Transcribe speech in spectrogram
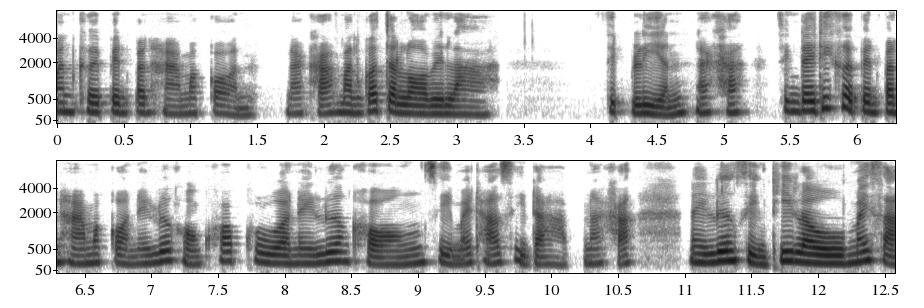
มันเคยเป็นปัญหามาก่อนนะคะ มันก็จะรอเวลา 10 เหรียญนนะคะ สิ่งใดที่เคยเป็นปัญหามาก่อนในเรื่องของครอบครัว ในเรื่องของสี่ไม้เท้าสี่ดาบนะคะ ในเรื่องสิ่งที่เราไม่สา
